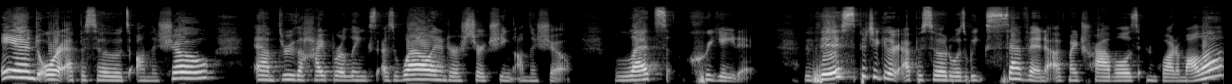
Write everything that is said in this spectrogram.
and or episodes on the show um, through the hyperlinks as well and or searching on the show. Let's create it. This particular episode was week seven of my travels in Guatemala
